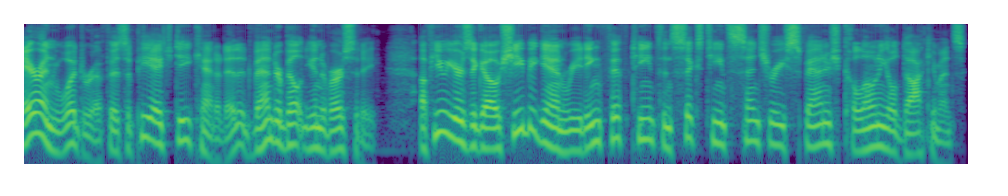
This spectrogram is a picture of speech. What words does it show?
Erin Woodruff is a PhD candidate at Vanderbilt University. A few years ago, she began reading 15th and 16th century Spanish colonial documents,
